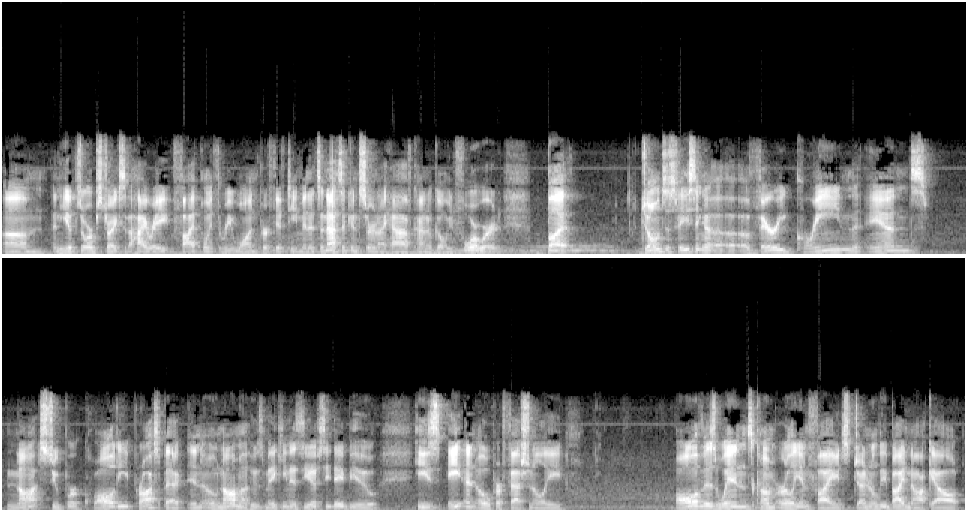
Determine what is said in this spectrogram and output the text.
um, and he absorbs strikes at a high rate, 5.31 per 15 minutes, and that's a concern I have kind of going forward. But Jones is facing a, a, a very green and not super quality prospect in Onama, who's making his UFC debut. He's 8 and 0 professionally. All of his wins come early in fights, generally by knockout,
